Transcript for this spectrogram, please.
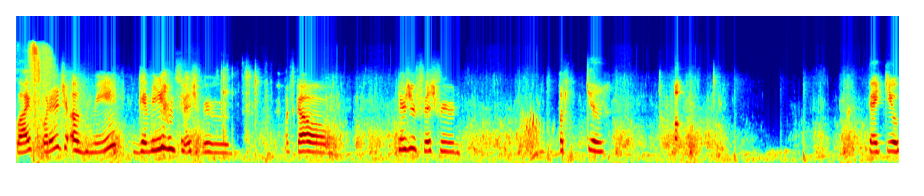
Live footage of me giving him fish food. Let's go. Here's your fish food. Yeah. Oh. Thank you.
